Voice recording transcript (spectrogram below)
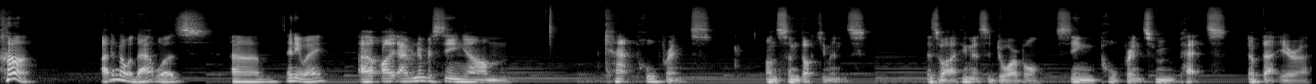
huh. I don't know what that was. Um anyway i i, I remember seeing um cat paw prints on some documents as well. I think that's adorable seeing paw prints from pets of that era.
